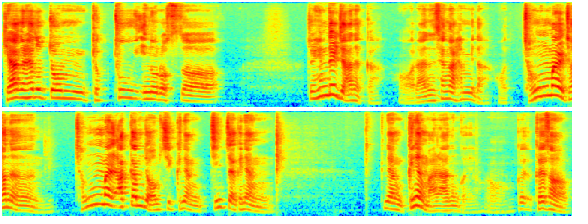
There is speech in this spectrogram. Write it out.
계약을 해도 좀 격투인으로서 좀 힘들지 않을까, 어, 라는 생각을 합니다. 어, 정말 저는 정말 악감정 없이 그냥, 진짜 그냥, 그냥, 그냥 말하는 거예요. 어, 그, 그래서,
